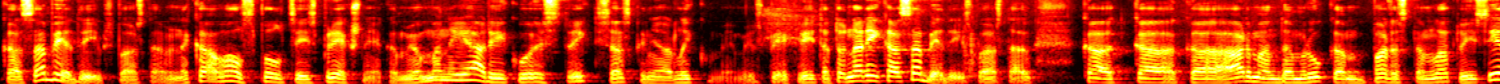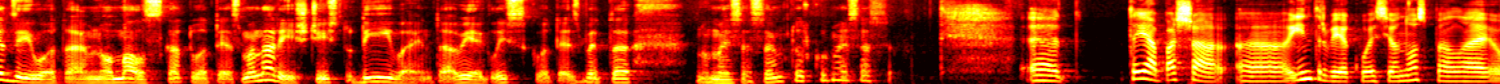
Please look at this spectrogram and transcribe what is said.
kā sabiedrības pārstāvim, nekā valsts policijas priekšniekam, jo man ir jārīkojas strikti saskaņā ar likumiem. Jūs piekrītat, un arī kā sabiedrības pārstāvim, kā, kā, kā Armandam Rukam, parastam Latvijas iedzīvotājam, no malas skatoties, man arī šķistu dīvaini tā viegli izsakoties, bet nu, mēs esam tur, kur mēs esam. Eh, Tajā pašā uh, intervijā, ko es jau nospēlēju,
